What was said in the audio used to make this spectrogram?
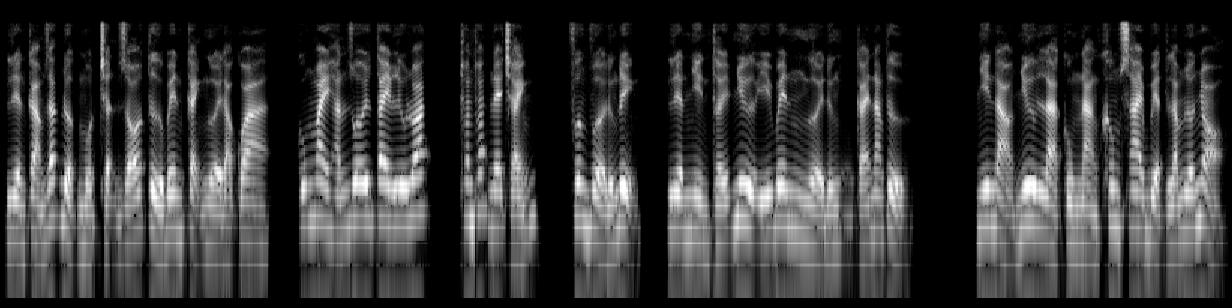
liền cảm giác được một trận gió từ bên cạnh người đảo qua, cũng may hắn rỗi tay lưu loát, thoăn thoát né tránh, Phương vừa đứng định, liền nhìn thấy như ý bên người đứng cái nam tử. Nhìn đảo như là cùng nàng không sai biệt lắm lớn nhỏ,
